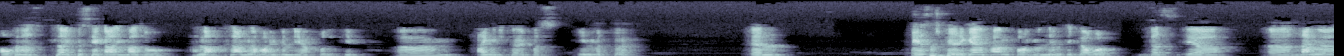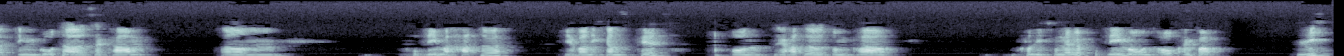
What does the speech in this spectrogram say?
auch wenn das vielleicht bisher gar nicht mal so na, klang, aber ich bin eher positiv ähm, eingestellt, was ihn betrifft. Denn er ist ein Spieler, der gerne Verantwortung nimmt. Ich glaube, dass er äh, lange in Gotha, als er kam, ähm, Probleme hatte. Er war nicht ganz fit und er hatte so ein paar konditionelle Probleme und auch einfach nicht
